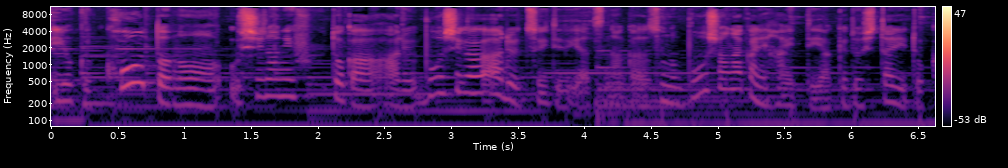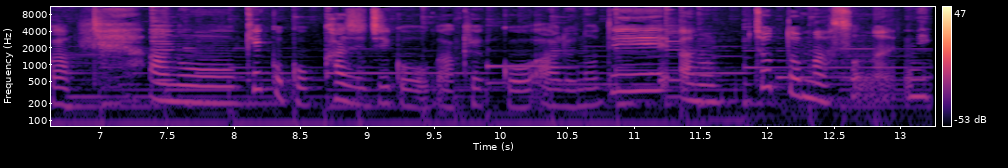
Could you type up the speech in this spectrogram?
よくコートの後ろにフードがある帽子があるついてるやつなんかその帽子の中に入ってやけどしたりとかあの結構こう火事事故が結構あるのであのちょっとまあそんなに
